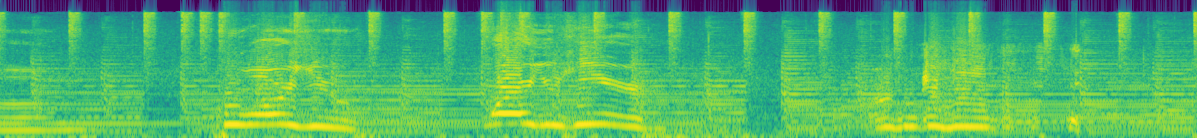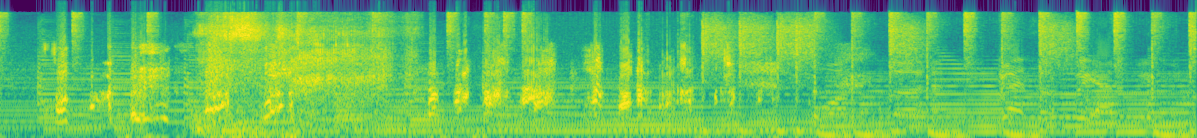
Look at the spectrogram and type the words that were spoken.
Um, who are you? Why are you here? What the? Get the way out of here.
